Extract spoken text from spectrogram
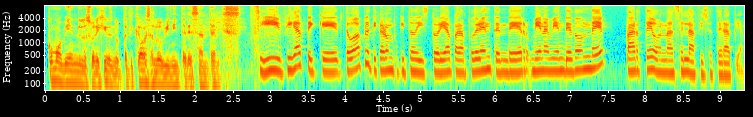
cómo vienen los orígenes, me platicabas algo bien interesante antes. Sí, fíjate que te voy a platicar un poquito de historia para poder entender bien a bien de dónde parte o nace la fisioterapia.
